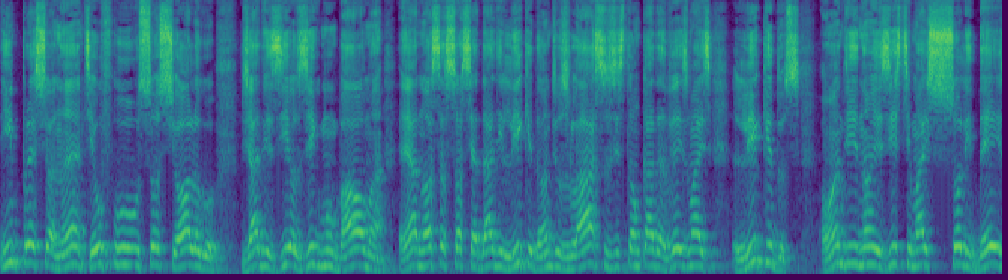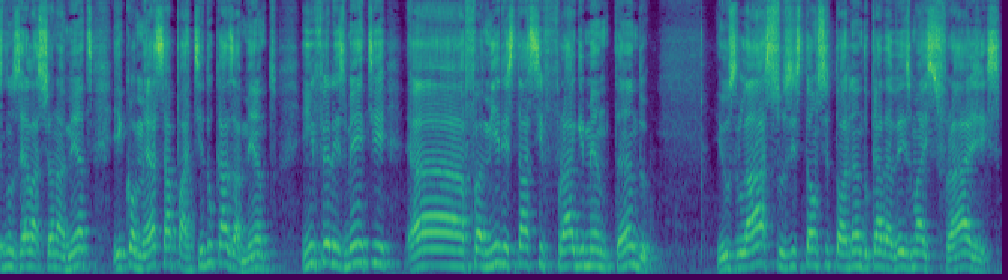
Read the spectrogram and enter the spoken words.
Impressionante. Eu, o sociólogo já dizia, o Zygmunt Bauman, é a nossa sociedade líquida, onde os laços estão cada vez mais líquidos, onde não existe mais solidez nos relacionamentos relacionamentos e começa a partir do casamento. Infelizmente, a família está se fragmentando e os laços estão se tornando cada vez mais frágeis.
